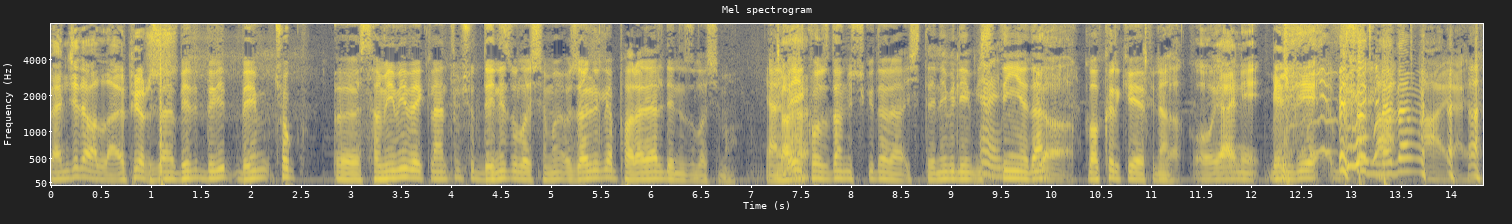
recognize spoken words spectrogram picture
Bence de vallahi öpüyoruz. Güzel. Bir, bir- benim çok e, samimi beklentim şu deniz ulaşımı. Özellikle paralel deniz ulaşımı. Yani Aha. Beykoz'dan Üsküdar'a işte ne bileyim Evet. İstinye'den Yok. Bakırköy'e falan. Yok, o yani belediye... Neden mi? Hayır, hayır.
